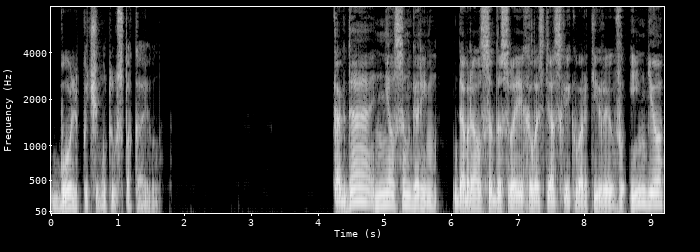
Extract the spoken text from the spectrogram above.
Боль почему-то успокаивала. Когда Нелсон Гарим добрался до своей холостяцкой квартиры в Индио,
